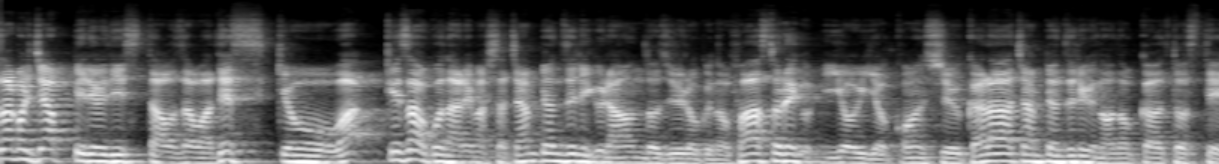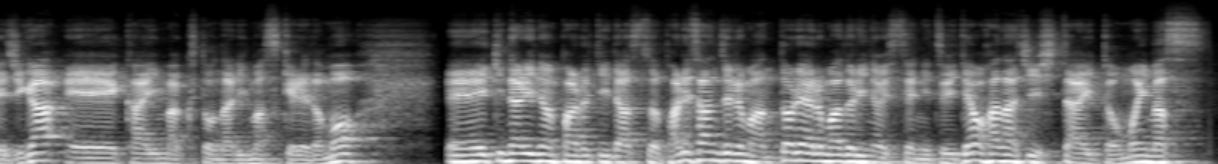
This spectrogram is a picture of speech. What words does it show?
さんこんにちはペリオディスタ小沢です。今日は今朝行われましたチャンピオンズリーグラウンド16のファーストレグ。いよいよ今週からチャンピオンズリーグのノックアウトステージが、えー、開幕となりますけれども、えー、いきなりのパルティダストパリ・サンジェルマンとレアル・マドリーの一戦についてお話ししたいと思います。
